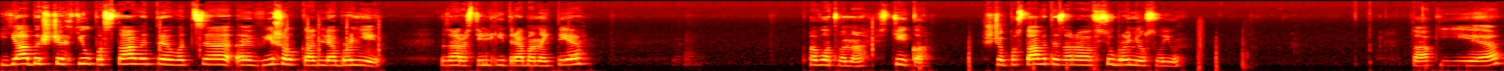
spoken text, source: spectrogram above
Я би ще хотів поставити оце е, вішалка для броні. Зараз тільки треба знайти. А от вона, стійка. Щоб поставити зараз всю броню свою. Так, є.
